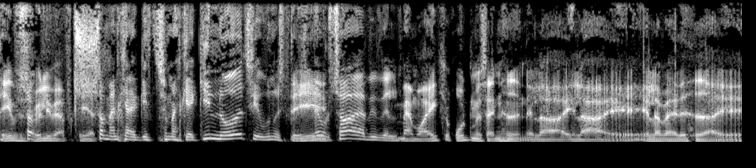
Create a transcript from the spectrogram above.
Det vil så, selvfølgelig være forkert. så, man kan, give- så man kan give noget til udenrigspolitisk nævn, så er vi vel... man må ikke rute med sandheden, eller, eller, øh, eller hvad det hedder, øh,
